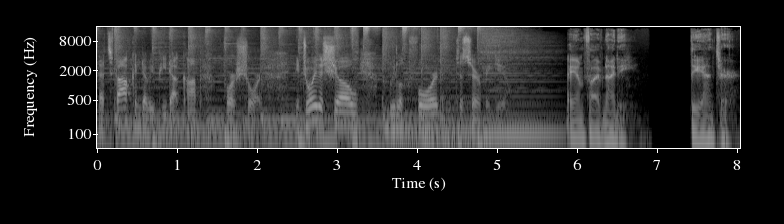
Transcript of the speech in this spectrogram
That's falconwp.com for short. Enjoy the show. We look forward to serving you. AM 590, The Answer.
